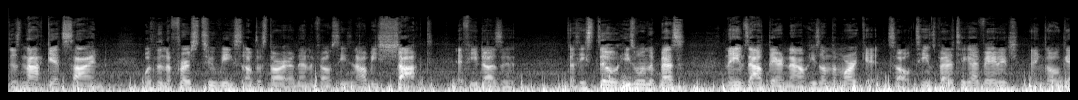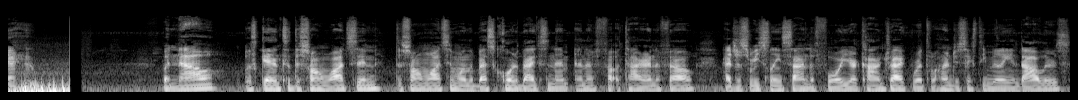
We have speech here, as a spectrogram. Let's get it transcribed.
does not get signed within the first two weeks of the start of the NFL season. I'll be shocked if he doesn't because he's still he's one of the best names out there now. He's on the market, so teams better take advantage and go get him. But now let's get into Deshaun Watson. Deshaun Watson, one of the best quarterbacks in the NFL, entire NFL, had just recently signed a four-year contract worth 160 million dollars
